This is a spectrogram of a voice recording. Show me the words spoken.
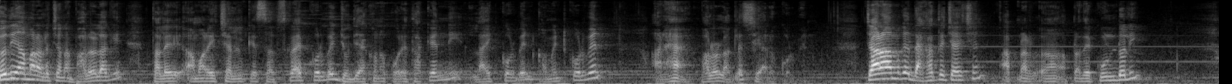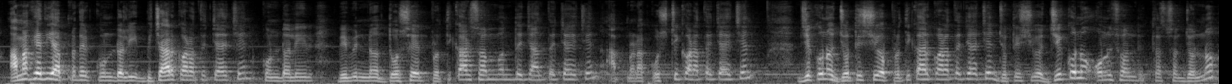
যদি আমার আলোচনা ভালো লাগে, তাহলে আমার এই চ্যানেলকে সাবস্ক্রাইব করবেন। যদি এখনও করে থাকেননি, লাইক করবেন, কমেন্ট করবেন, আর হ্যাঁ ভালো লাগলে শেয়ারও করবেন। যারা আমাকে দেখাতে চাইছেন, আপনার আপনাদের কুণ্ডলী আমাকে দিয়ে আপনাদের কুণ্ডলী বিচার করাতে চাইছেন, কুণ্ডলীর বিভিন্ন দোষের প্রতিকার সম্বন্ধে জানতে চাইছেন, আপনারা কোষ্ঠী করাতে চাইছেন যে কোনো জ্যোতিষীয় প্রতিকার করাতে চাইছেন, জ্যোতিষীয় যে কোনো অনুসন্ধিতার জন্য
